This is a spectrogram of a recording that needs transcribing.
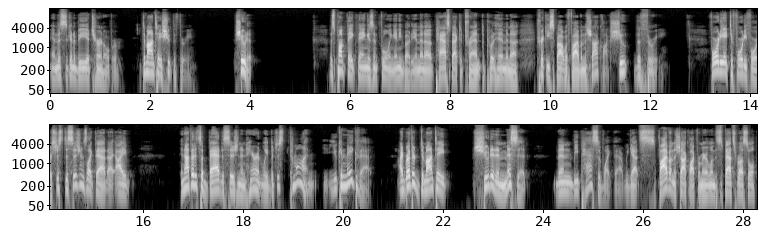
And this is going to be a turnover. Da'Monte, shoot the three. Shoot it. This pump fake thing isn't fooling anybody. And then a pass back to Trent to put him in a tricky spot with five on the shot clock. Shoot the three. 48 to 44. It's just decisions like that. I, I not that it's a bad decision inherently, but just come on. You can make that. I'd rather Da'Monte shoot it and miss it than be passive like that. We got five on the shot clock for Maryland. This is Fatts Russell.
